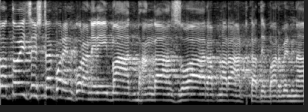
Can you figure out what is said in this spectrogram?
যতই চেষ্টা করেন, কোরআনের এই বাঁধ ভাঙ্গা, জোয়ার আপনারা আটকাতে পারবেন না।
